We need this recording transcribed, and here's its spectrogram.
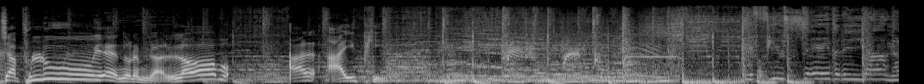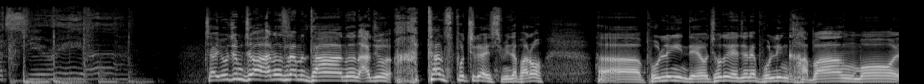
자, 블루의 노래입니다. Love R.I.P. 자, 요즘 저 아는 사람들 다 아는 아주 핫한 스포츠가 있습니다. 바로 아, 볼링인데요. 저도 예전에 볼링 가방, 뭐,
